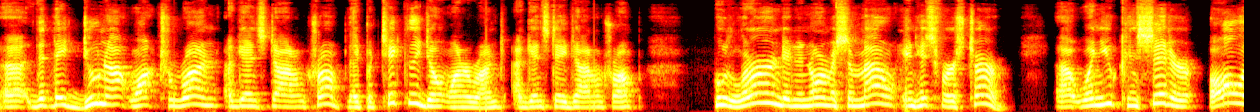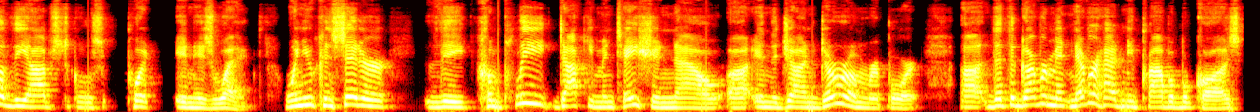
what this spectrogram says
uh, that they do not want to run against Donald Trump. They particularly don't want to run against a Donald Trump who learned an enormous amount in his first term uh, when you consider all of the obstacles put in his way, when you consider the complete documentation now uh, in the John Durham report uh, that the government never had any probable cause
